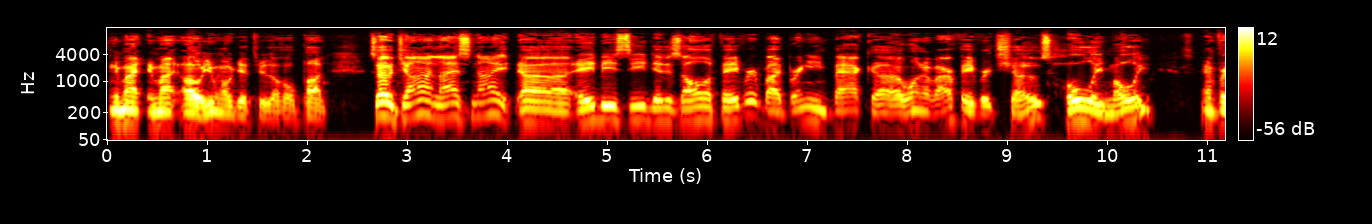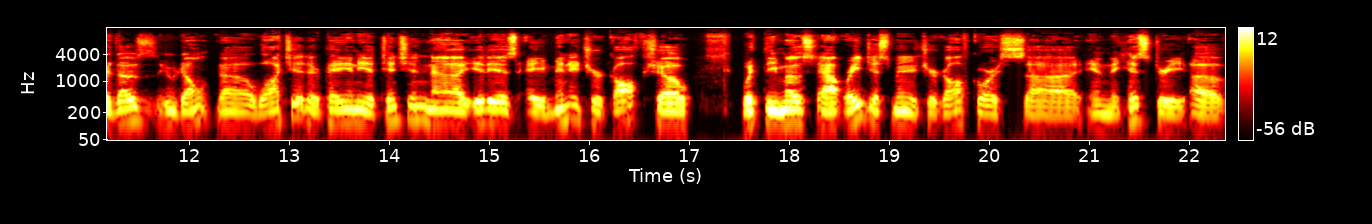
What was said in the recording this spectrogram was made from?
You might, it might. Oh, you won't get through the whole pod. So, John, last night, uh, ABC did us all a favor by bringing back uh, one of our favorite shows, Holey Moley. And for those who don't uh, watch it or pay any attention, uh, it is a miniature golf show with the most outrageous miniature golf course uh, in the history of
